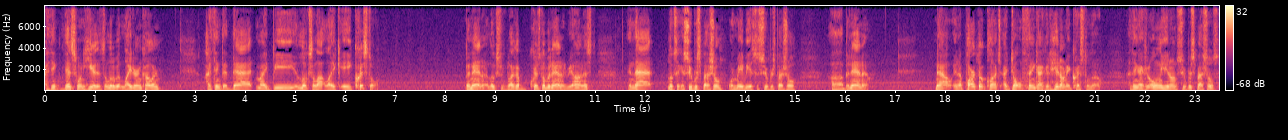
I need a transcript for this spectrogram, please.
I think this one here that's a little bit lighter in color, I think that that might be, looks a lot like a crystal banana. It looks like a crystal banana, to be honest. And that looks like a super special, or maybe it's a super special uh, banana. Now, in a Partho clutch, I don't think I could hit on a crystal, though. I think I could only hit on super specials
